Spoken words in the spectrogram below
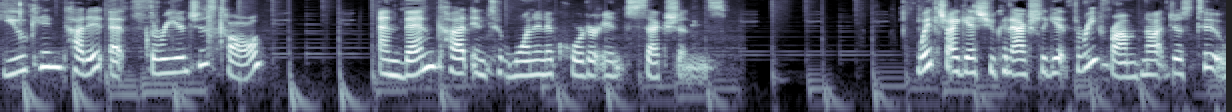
you can cut it at three inches tall and then cut into one and a quarter inch sections. Which I guess you can actually get three from, not just two.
